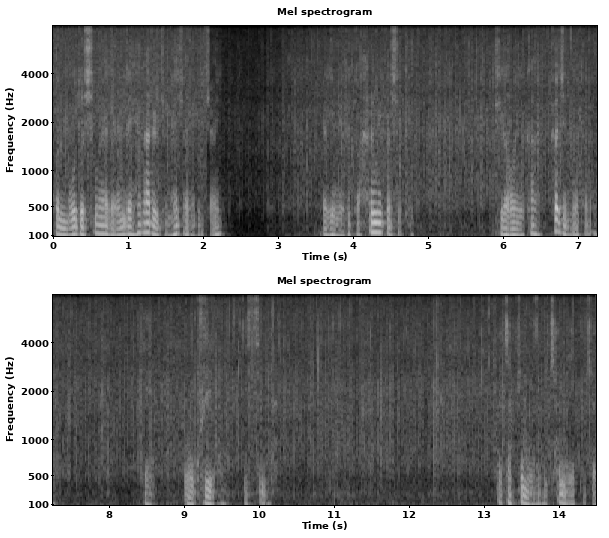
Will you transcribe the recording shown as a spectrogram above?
곧 모두 심어야 되는데 해가를 좀 해줘야 되겠죠. 여기는 이렇게 또 할미꽃이 이렇게 비가 오니까 펴지는 거더라고요. 이렇게 웅크리고 있습니다. 활짝 핀 모습이 참 예쁘죠.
